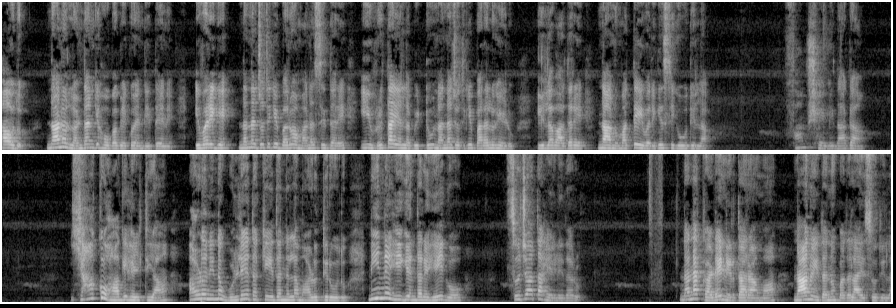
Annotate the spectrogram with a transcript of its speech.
ಹೌದು, ನಾನು ಲಂಡನ್ಗೆ ಹೋಗಬೇಕು ಎಂದಿದ್ದೇನೆ. ಇವರಿಗೆ ನನ್ನ ಜೊತೆಗೆ ಬರುವ ಮನಸ್ಸಿದ್ದರೆ ಈ ವೃತ್ತ ಎಲ್ಲ ಬಿಟ್ಟು ನನ್ನ ಜೊತೆಗೆ ಬರಲು ಹೇಳು. ಇಲ್ಲವಾದರೆ ನಾನು ಮತ್ತೆ ಇವರಿಗೆ ಸಿಗುವುದಿಲ್ಲ. ವಂಶ್ ಹೇಳಿದಾಗ, ಯಾಕೋ ಹಾಗೆ ಹೇಳ್ತೀಯಾ? ಅವಳು ನಿನ್ನ ಒಳ್ಳೆಯದಕ್ಕೆ ಇದನ್ನೆಲ್ಲ ಮಾಡುತ್ತಿರುವುದು. ನೀನೇ ಹೀಗೆಂದರೆ ಹೇಗೋ? ಸುಜಾತ ಹೇಳಿದರು. ನನ್ನ ಕಡೆ ನಿರ್ಧಾರ ನಾನು ಇದನ್ನು ಬದಲಾಯಿಸುವುದಿಲ್ಲ.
